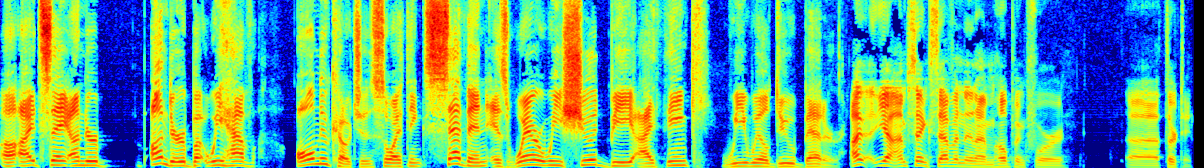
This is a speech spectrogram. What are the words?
Uh, I'd say under under, but we have all new coaches, so I think seven is where we should be. I think we will do better. I, yeah, I'm saying seven, and I'm hoping for uh, 13.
